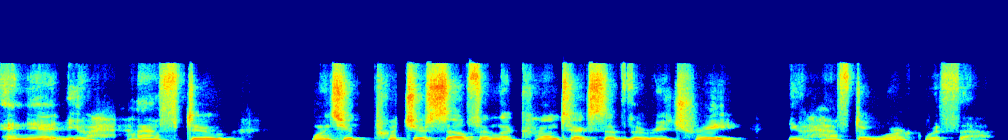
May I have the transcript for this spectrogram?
And yet you have to, once you put yourself in the context of the retreat, you have to work with that.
